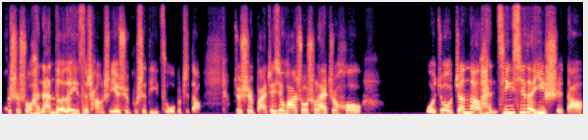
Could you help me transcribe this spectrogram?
或是说很难得的一次尝试，也许不是第一次，我不知道。就是把这些话说出来之后，我就真的很清晰的意识到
